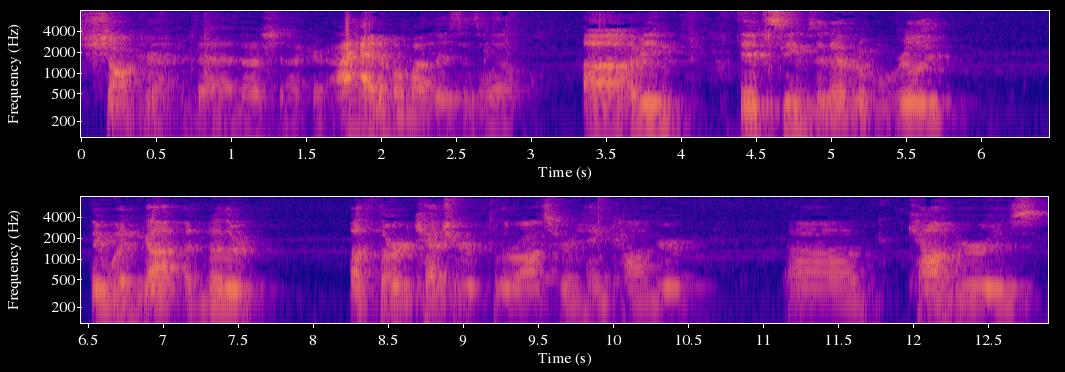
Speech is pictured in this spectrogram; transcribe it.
Shocker. Nah, no shocker. I had him on my list as well. Uh, I mean, it seems inevitable, really. They went and got another, a third catcher for the roster in Hank Conger. Um, Conger is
